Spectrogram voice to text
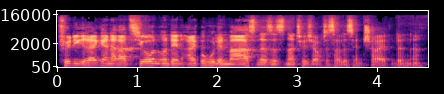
für die Regeneration und den Alkohol in Maßen. Das ist natürlich auch das alles Entscheidende. Ne?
